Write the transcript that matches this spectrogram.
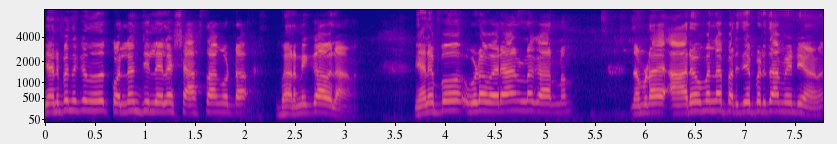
ഞാനിപ്പോൾ നിൽക്കുന്നത് കൊല്ലം ജില്ലയിലെ ശാസ്താംകോട്ട ഭരണിക്കാവിലാണ്. ഞാനിപ്പോൾ ഇവിടെ വരാനുള്ള കാരണം നമ്മുടെ ആരോപണനെ പരിചയപ്പെടുത്താൻ വേണ്ടിയാണ്.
